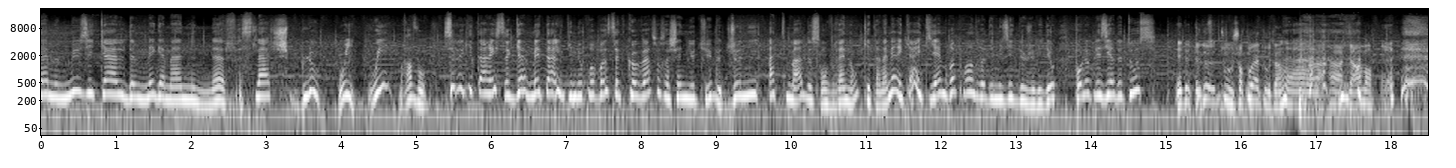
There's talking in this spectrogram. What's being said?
Thème musical de Megaman 9 Slash Blue Oui, Oui, bravo. C'est le guitariste Gab Metal qui nous propose cette cover sur sa chaîne YouTube, Johnny Atma de son vrai nom, qui est un américain et qui aime reprendre des musiques de jeux vidéo pour le plaisir de tous. Et de Et tout. de tout, surtout à toutes, hein. Ah, carrément.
